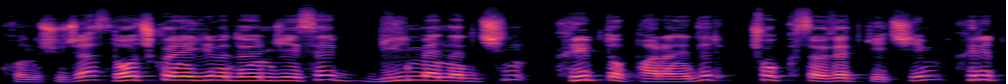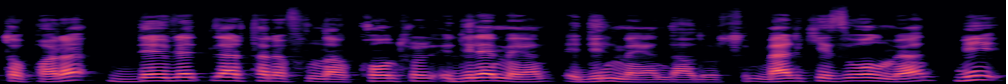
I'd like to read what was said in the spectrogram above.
konuşacağız. Dogecoin'e girmeden önce ise bilmeyenler için kripto para nedir? Çok kısa özet geçeyim. Kripto para devletler tarafından kontrol edilemeyen, edilmeyen daha doğrusu merkezi olmayan bir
